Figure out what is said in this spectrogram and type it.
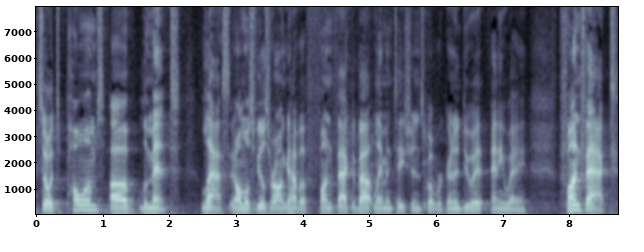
So it's poems of lament last. It almost feels wrong to have a fun fact about Lamentations, but we're going to do it anyway. Fun fact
